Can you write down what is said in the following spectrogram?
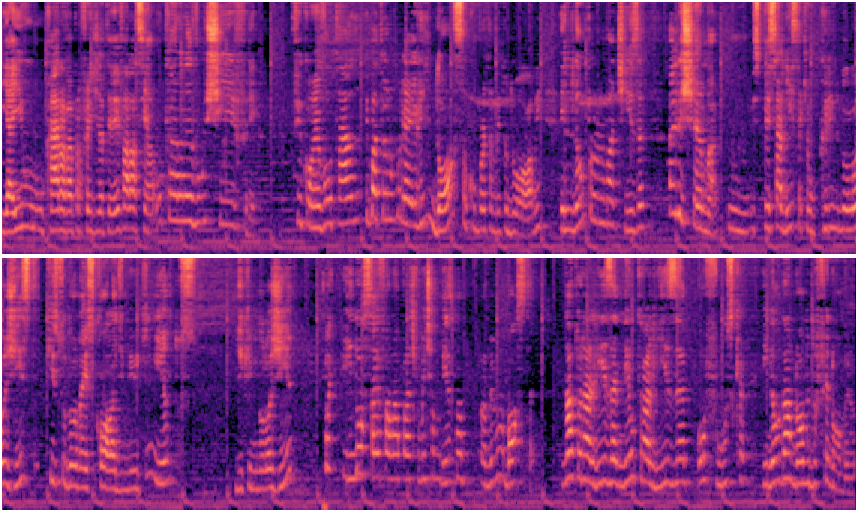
E aí o, o cara vai pra frente da TV e fala assim: ó, o cara levou um chifre, ficou revoltado e bateu na mulher. Ele endossa o comportamento do homem, ele não problematiza. Aí ele chama um especialista, que é um criminologista, que estudou na escola de 1500 de criminologia, pra endossar e falar praticamente a mesma, a mesma bosta. Naturaliza, neutraliza, ofusca e não dá nome do fenômeno.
